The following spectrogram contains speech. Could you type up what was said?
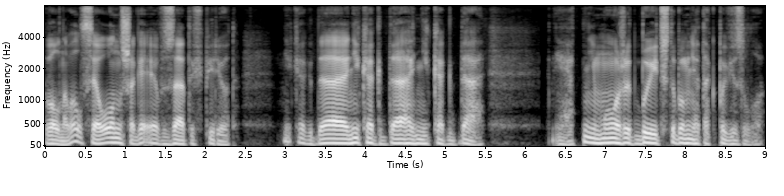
Волновался он, шагая взад и вперед. Никогда, никогда, никогда. Нет, не может быть, чтобы мне так повезло.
